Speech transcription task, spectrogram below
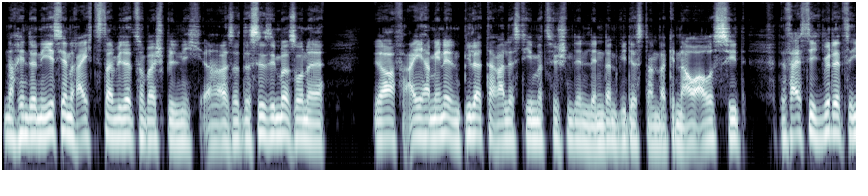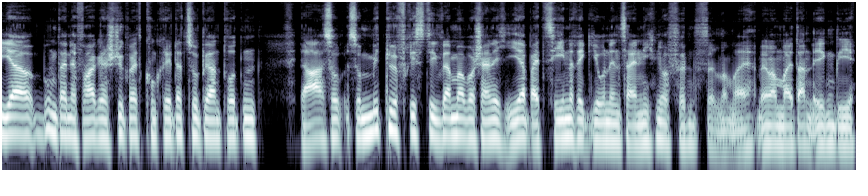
nach Indonesien reicht es dann wieder zum Beispiel nicht. Also das ist immer so eine, ja, eigentlich am Ende ein bilaterales Thema zwischen den Ländern, wie das dann da genau aussieht. Das heißt, ich würde jetzt eher, um deine Frage ein Stück weit konkreter zu beantworten, ja, so, so mittelfristig werden wir wahrscheinlich eher bei zehn Regionen sein, nicht nur fünf, wenn man mal, wenn man mal dann irgendwie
